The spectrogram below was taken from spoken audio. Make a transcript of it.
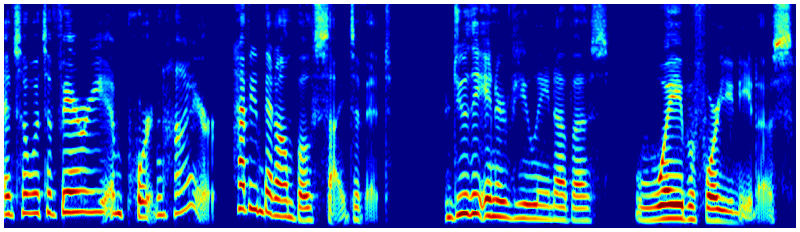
And so it's a very important hire, having been on both sides of it. Do the interviewing of us way before you need us.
